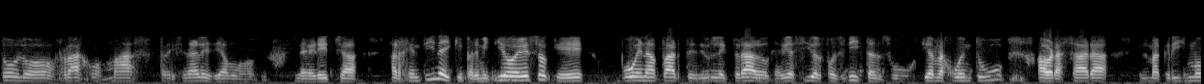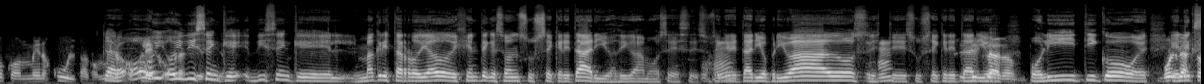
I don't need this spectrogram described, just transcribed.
todos los rasgos más tradicionales, digamos, de la derecha argentina y que permitió eso que buena parte de un electorado que había sido alfonsinista en su tierna juventud abrazara el macrismo con menos culpa. Con claro, hoy, hoy dicen que dicen que el Macri está rodeado de gente que son sus secretarios, digamos, es, su secretario privado, este, su secretario político, eh, el ex,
